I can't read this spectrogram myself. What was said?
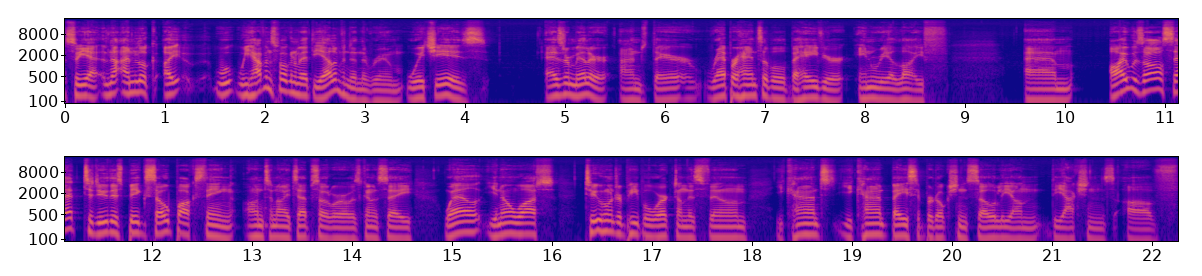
So yeah, and- and look, I w- we haven't spoken about the elephant in the room, which is Ezra Miller and their reprehensible behavior in real life. Um, I was all set to do this big soapbox thing on tonight's episode where I was going to say, well, you know what? 200 people worked on this film. You can't you can't base a production solely on the actions of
